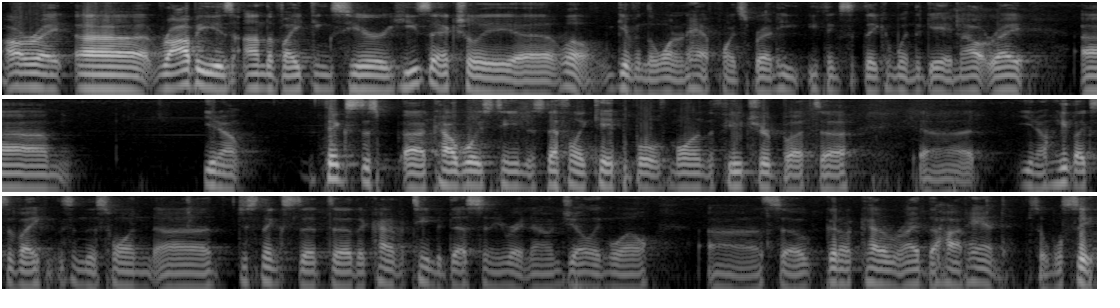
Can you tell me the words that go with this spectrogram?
All right. Uh, Robbie is on the Vikings here. He's actually, uh, well, given the one and a half point spread, he, he thinks that they can win the game outright. Um, you know, thinks this uh, Cowboys team is definitely capable of more in the future, but uh, uh, you know, he likes the Vikings in this one. Uh, just thinks that they're kind of a team of destiny right now and gelling well. So gonna kind of ride the hot hand. So we'll see.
